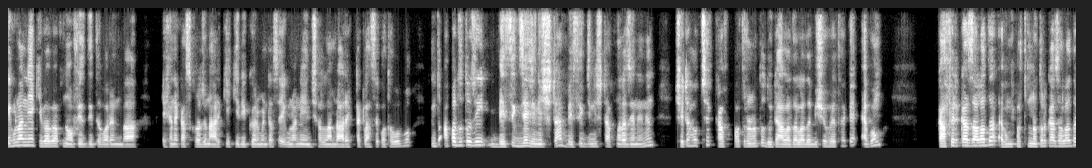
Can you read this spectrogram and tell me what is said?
এগুলা নিয়ে কীভাবে আপনি অফিস দিতে পারেন বা এখানে কাজ করার জন্য আর কি কি রিকোয়ারমেন্ট আছে, এগুলো নিয়ে ইনশাল্লাহ আমরা আরেকটা ক্লাসে কথা বলব। কিন্তু আপাতত যে বেসিক যে জিনিসটা বেসিক জিনিসটা আপনারা জেনে নেন, সেটা হচ্ছে কাফ পাত্রনাত দুইটা আলাদা আলাদা বিষয় হয়ে থাকে এবং কাফের কাজ আলাদা এবং পাত্রনাতর কাজ আলাদা,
